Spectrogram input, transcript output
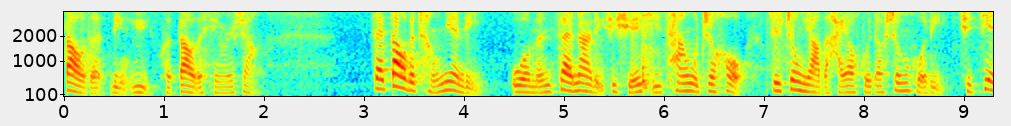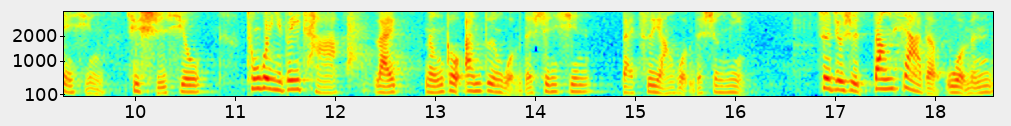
道的领域和道的形而上。在道的层面里，我们在那里去学习参悟之后，最重要的还要回到生活里去践行、去实修，通过一杯茶来能够安顿我们的身心，来滋养我们的生命。这就是当下的我们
